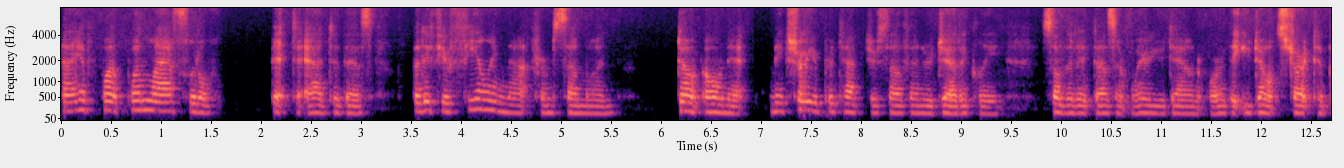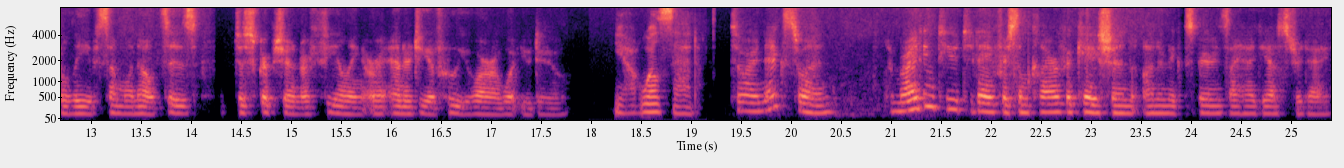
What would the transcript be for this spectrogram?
I have one, one last little bit to add to this. But if you're feeling that from someone, don't own it. Make sure you protect yourself energetically so that it doesn't wear you down or that you don't start to believe someone else's description or feeling or energy of who you are or what you do. Yeah, well said. So, our next one I'm writing to you today for some clarification on an experience I had yesterday.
